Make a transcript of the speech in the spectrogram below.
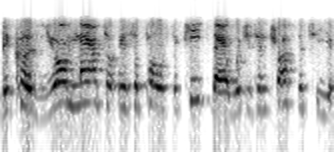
Because your mantle is supposed to keep that which is entrusted to you.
